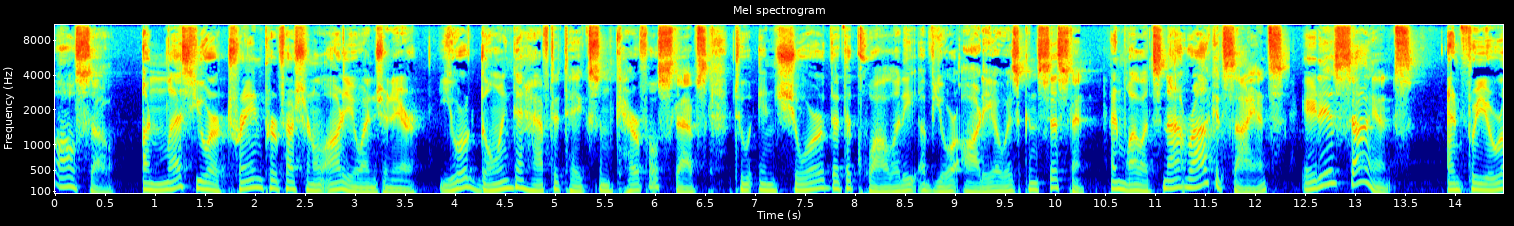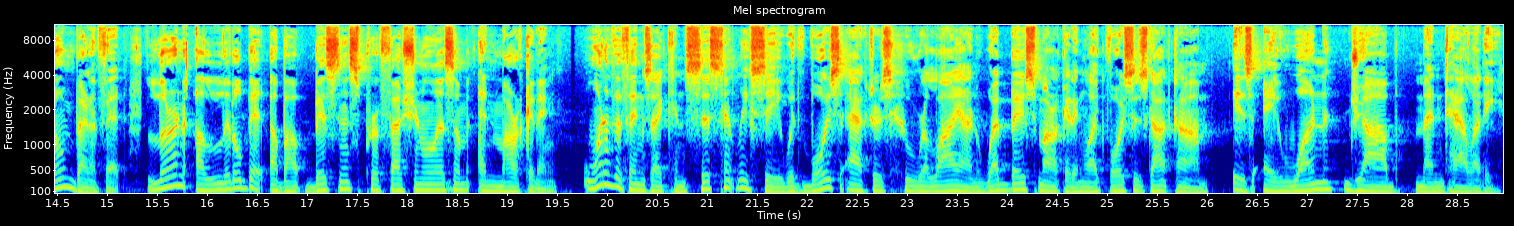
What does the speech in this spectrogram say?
Also, unless you are a trained professional audio engineer, you're going to have to take some careful steps to ensure that the quality of your audio is consistent. And while it's not rocket science, it is science. And for your own benefit, learn a little bit about business professionalism and marketing. One of the things I consistently see with voice actors who rely on web based marketing like voices.com is a one job mentality.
